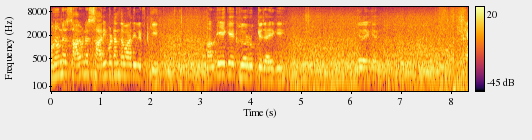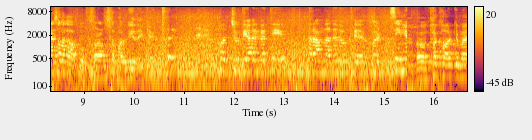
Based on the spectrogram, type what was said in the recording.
उन्होंने सारों ने सारी बटन दबा दी लिफ्ट की। अब एक एक फ्लोर रुक के जाएगी। ये देखिए। कैसा लगा आपको थोड़ा मुस्तफ़ा भी ये देख के बहुत चूतिया हरकत थी। हरामजादे लोग थे बट सीनियर थक हार के मैं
